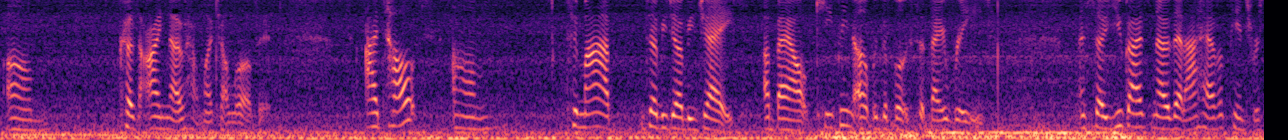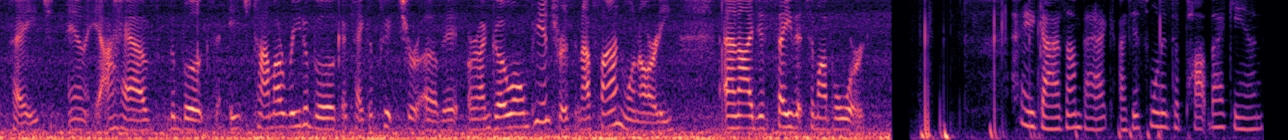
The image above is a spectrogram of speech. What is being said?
because um, I know how much I love it. I talked um, to my WWJs about keeping up with the books that they read. And so you guys know that I have a Pinterest page and I have the books. Each time I read a book, I take a picture of it or I go on Pinterest and I find one already and I just save it to my board. Hey guys, I'm back. I just wanted to pop back in.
